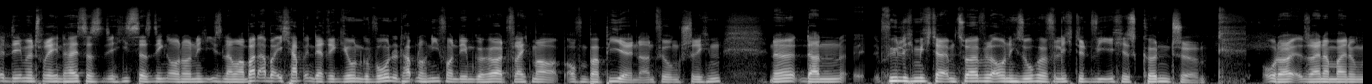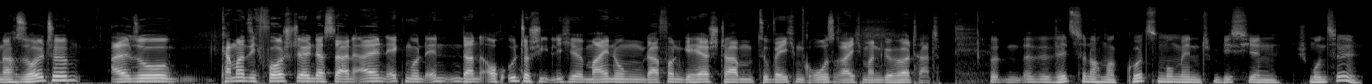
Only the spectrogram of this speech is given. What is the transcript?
Äh, dementsprechend heißt das, hieß das Ding auch noch nicht Islamabad, aber ich habe in der Region gewohnt und habe noch nie von dem gehört, vielleicht mal auf dem Papier in Anführungsstrichen, ne, dann fühle ich mich da im Zweifel auch nicht so verpflichtet, wie ich es könnte. Oder seiner Meinung nach sollte. Also kann man sich vorstellen, dass da an allen Ecken und Enden dann auch unterschiedliche Meinungen davon geherrscht haben, zu welchem Großreich man gehört hat. Willst du noch mal kurz einen Moment ein bisschen schmunzeln?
